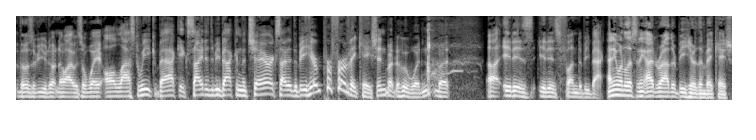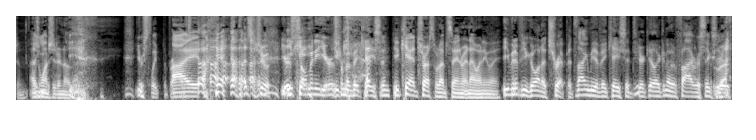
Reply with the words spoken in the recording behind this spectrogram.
those of you who don't know, I was away all last week. Back, excited to be back in the chair. Excited to be here. Prefer vacation, but who wouldn't? But uh, it is it is fun to be back. Anyone listening, I'd rather be here than vacation. I just want you to know that. You're sleep deprived. I, that's true. You're You so many years from a vacation. You can't trust what I'm saying right now, anyway. Even if you go on a trip, it's not gonna be a vacation. You're like another five or six years.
